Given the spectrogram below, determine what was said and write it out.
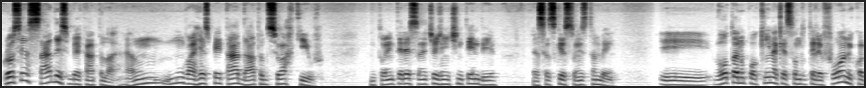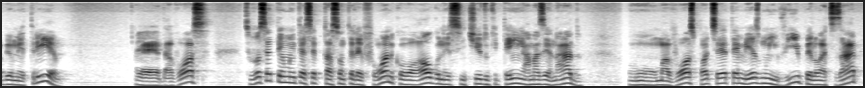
processada esse backup lá. Ela não, não vai respeitar a data do seu arquivo. Então é interessante a gente entender essas questões também. E voltando um pouquinho na questão do telefone com a biometria é, da voz, se você tem uma interceptação telefônica ou algo nesse sentido que tem armazenado uma voz, pode ser até mesmo um envio pelo WhatsApp,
